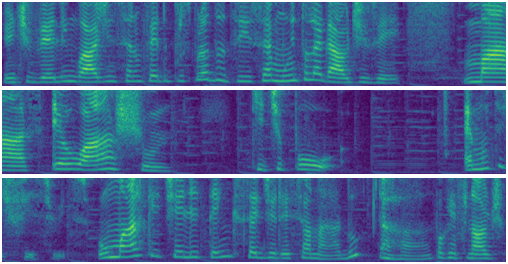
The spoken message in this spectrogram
A gente vê a linguagem sendo feita pros produtos e isso é muito legal de ver. Mas eu acho que, tipo, é muito difícil isso. O marketing, ele tem que ser direcionado, Aham. porque afinal de,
